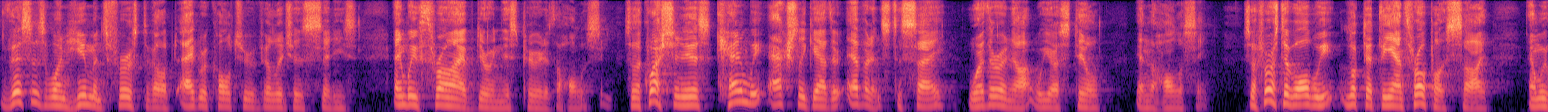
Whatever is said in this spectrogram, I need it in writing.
This is when humans first developed agriculture, villages, cities, and we've thrived during this period of the Holocene. So the question is, can we actually gather evidence to say whether or not we are still in the Holocene? So first of all, we looked at the anthropos side, and we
